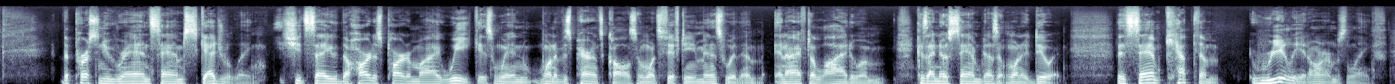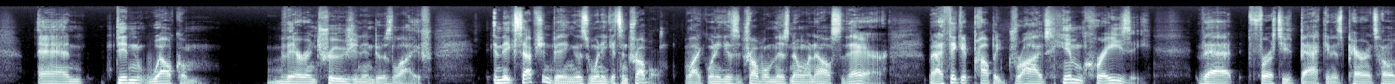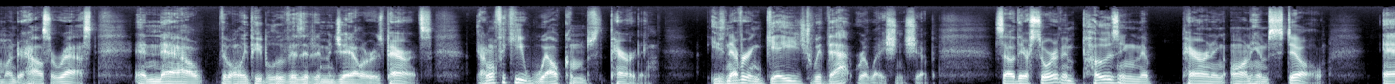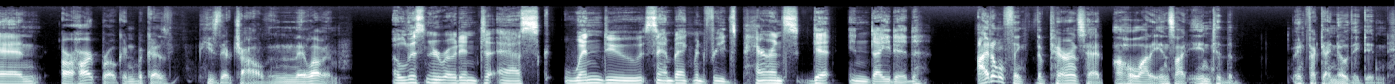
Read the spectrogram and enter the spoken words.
the person who ran Sam's scheduling, she'd say the hardest part of my week is when one of his parents calls and wants 15 minutes with him, and I have to lie to him because I know Sam doesn't want to do it. That Sam kept them really at arm's length and didn't welcome their intrusion into his life. And the exception being is when he gets in trouble, like when he gets in trouble and there's no one else there. But I think it probably drives him crazy that first he's back in his parents' home under house arrest, and now the only people who visited him in jail are his parents. I don't think he welcomes parenting. He's never engaged with that relationship. So they're sort of imposing the parenting on him still and are heartbroken because he's their child and they love him. A listener wrote in to ask when do Sam Bankman Fried's parents get indicted? I don't think the parents had a whole lot of insight into the, in fact, I know they didn't.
